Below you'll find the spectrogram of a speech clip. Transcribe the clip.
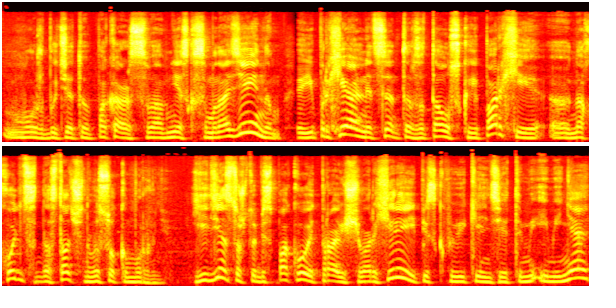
может быть, это покажется вам несколько самонадеянным, епархиальный центр Златоустской епархии э, находится на достаточно высоком уровне. Единственное, что беспокоит правящего архиерея, епископа Викентия это и меня,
